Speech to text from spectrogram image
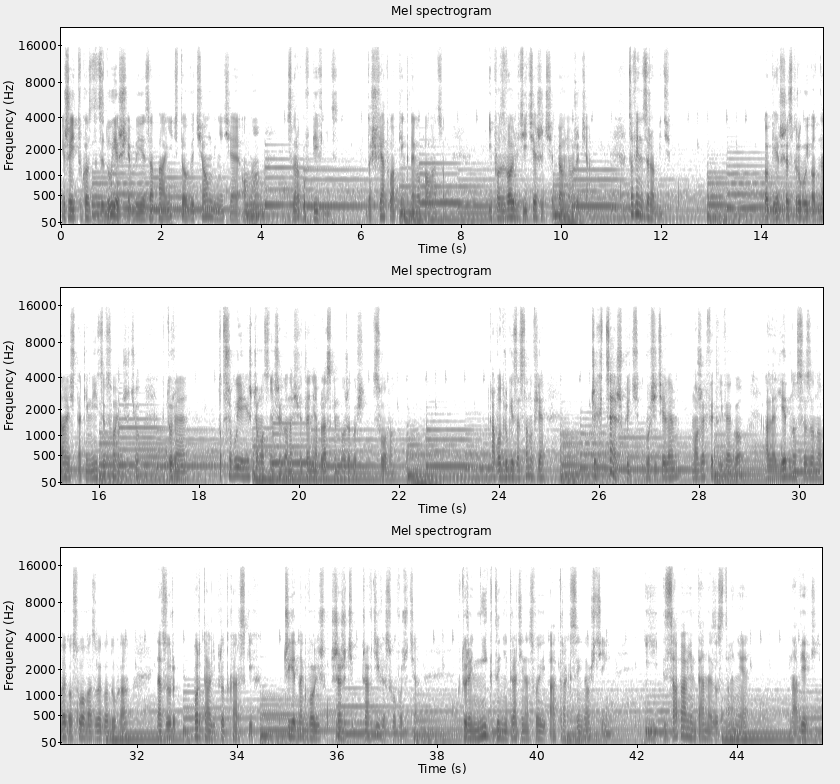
Jeżeli tylko zdecydujesz się, by je zapalić, to wyciągnie cię ono z mroków piwnic do światła pięknego pałacu i pozwoli ci cieszyć się pełnią życia. Co więc zrobić? Po pierwsze, spróbuj odnaleźć takie miejsce w swoim życiu, które potrzebuje jeszcze mocniejszego naświetlenia blaskiem Bożego Słowa. A po drugie, zastanów się, czy chcesz być głosicielem może chwytliwego, ale jednosezonowego słowa złego ducha na wzór portali plotkarskich, czy jednak wolisz szerzyć prawdziwe słowo życia, które nigdy nie traci na swojej atrakcyjności i zapamiętane zostanie na wieki.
